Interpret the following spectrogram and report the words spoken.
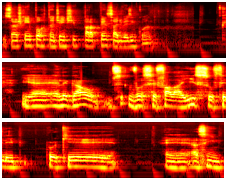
Isso eu acho que é importante a gente para pensar de vez em quando. E é, é legal você falar isso, Felipe, porque, é, assim,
